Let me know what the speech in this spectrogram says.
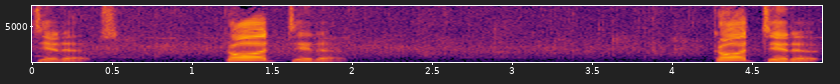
did it. God did it. God did it.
